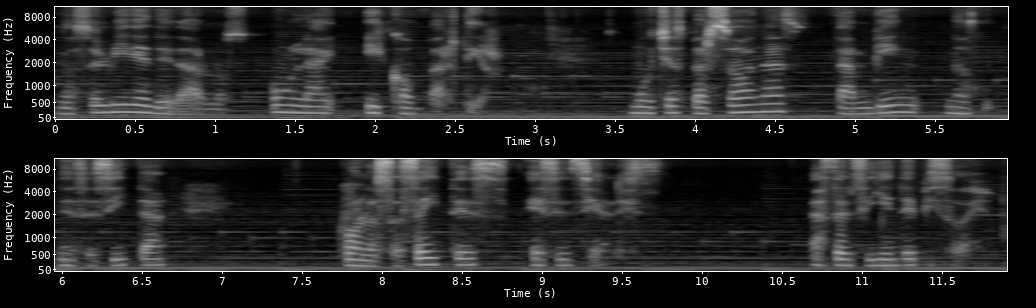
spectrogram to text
No se olviden de darnos un like y compartir. Muchas personas también nos necesitan con los aceites esenciales. Hasta el siguiente episodio.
